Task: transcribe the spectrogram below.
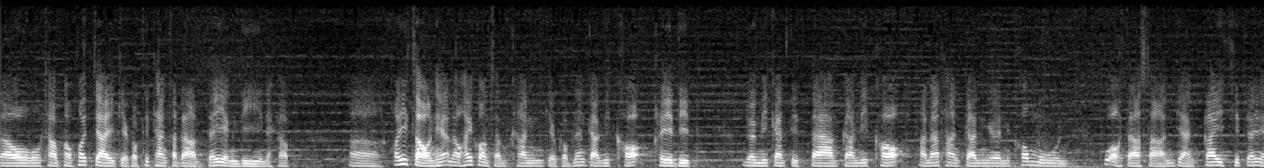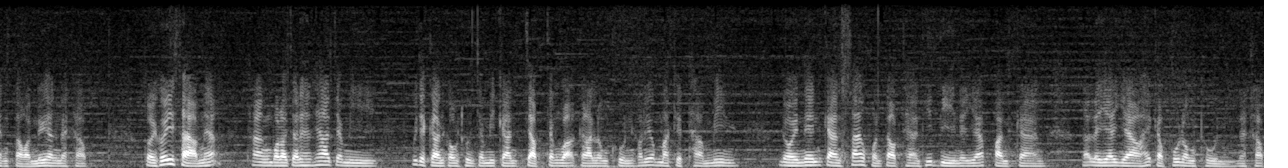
เราทำความเข้าใจเกี่ยวกับทิศทางกระดาษได้อย่างดีนะครับ ข้อที่2เนี่ยเราให้ความสำคัญเกี่ยวกับเรื่องการวิเคราะห์เครดิต โดยมีการติดตามการวิเคราะห์ฐานะทางการเงินข้อมูล ผู้ออกตราสารอย่างใกล้ชิดและอย่างต่อเนื่องนะครับ ส่วนข้อที่3เนี่ยทางบลจธนาชาติจะมีผู้จัดการกองทุนจะมีการจับจังหวะการลงทุนเขาเรียกว่า market timing โดยเน้นการสร้างผลตอบแทนที่ดีในระยะปานกลางและระยะยาวให้กับผู้ลงทุนนะครับ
